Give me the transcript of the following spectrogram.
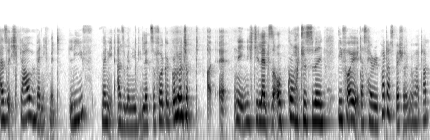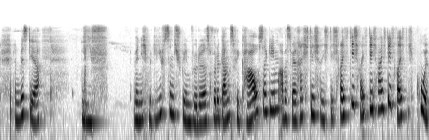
also ich glaube, wenn ich mit Leaf, wenn ihr, also wenn ihr die letzte Folge gehört habt, äh, nee, nicht die letzte, oh Gottes Willen, die Folge, das Harry Potter Special gehört habt, dann wisst ihr, Leaf, wenn ich mit Leaf Sims spielen würde, das würde ganz viel Chaos ergeben, aber es wäre richtig, richtig, richtig, richtig, richtig, richtig cool.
